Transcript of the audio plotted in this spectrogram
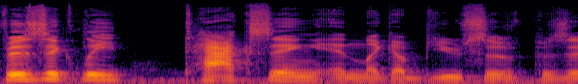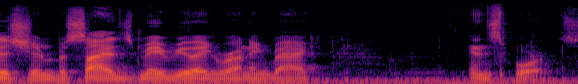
physically taxing and like abusive position besides maybe like running back in sports.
